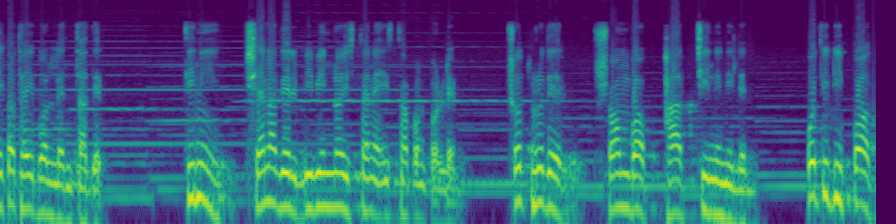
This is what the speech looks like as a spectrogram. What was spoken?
এই কথাই বললেন তাদের। তিনি সেনাদের বিভিন্ন স্থানে স্থাপন করলেন। শত্রুদের সম্ভব ফাঁদ চিনে নিলেন। প্রতিটি পথ,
